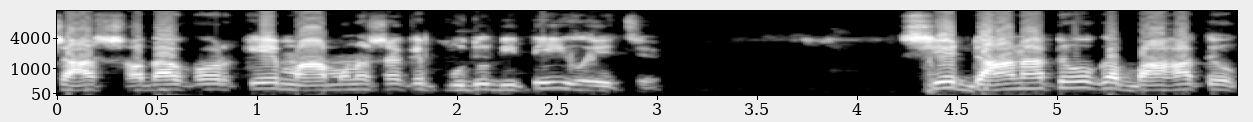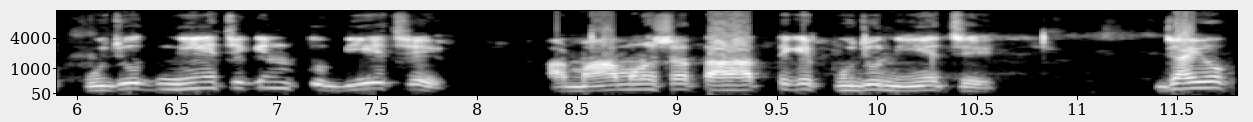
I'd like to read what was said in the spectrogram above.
চার সদাগরকে মা মনসাকে পুজো দিতেই হয়েছে। সে ডান হাতে হোক বা হাতে হোক, পুজো নিয়েছে কিন্তু, দিয়েছে। আর মা মনসা তার হাত থেকে পুজো নিয়েছে। যাই হোক,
